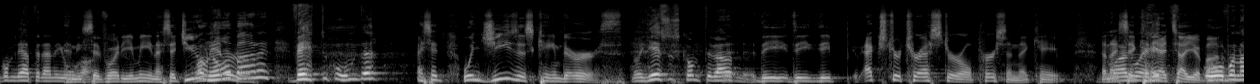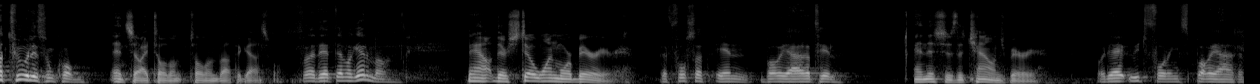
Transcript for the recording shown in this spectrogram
kom ned til denne And he said, What do you mean? I said, You don't know about it? Vet du ikke om det? I said, When Jesus came to earth, Når Jesus kom til verden, the, the, the extraterrestrial person that came. And I said, Can I tell you about it? And so I told him, told him about the gospel. Så jeg delte evangeliet med ham. Now, there's still one more barrier, Det er fortsatt en barriere til, and this is the challenge barrier. er.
